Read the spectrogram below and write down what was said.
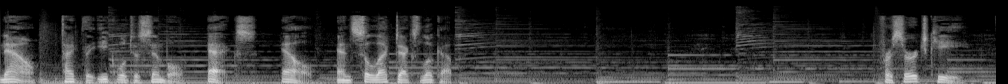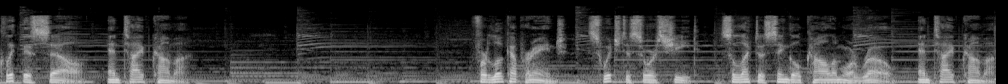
Now, type the equal to symbol, X, L, and select XLOOKUP. For search key, click this cell, and type comma. For lookup range, switch to source sheet, select a single column or row, and type comma.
